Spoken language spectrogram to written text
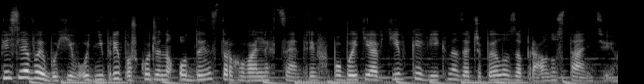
Після вибухів у Дніпрі пошкоджено один з торговельних центрів. Побиті автівки вікна зачепило заправну станцію.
